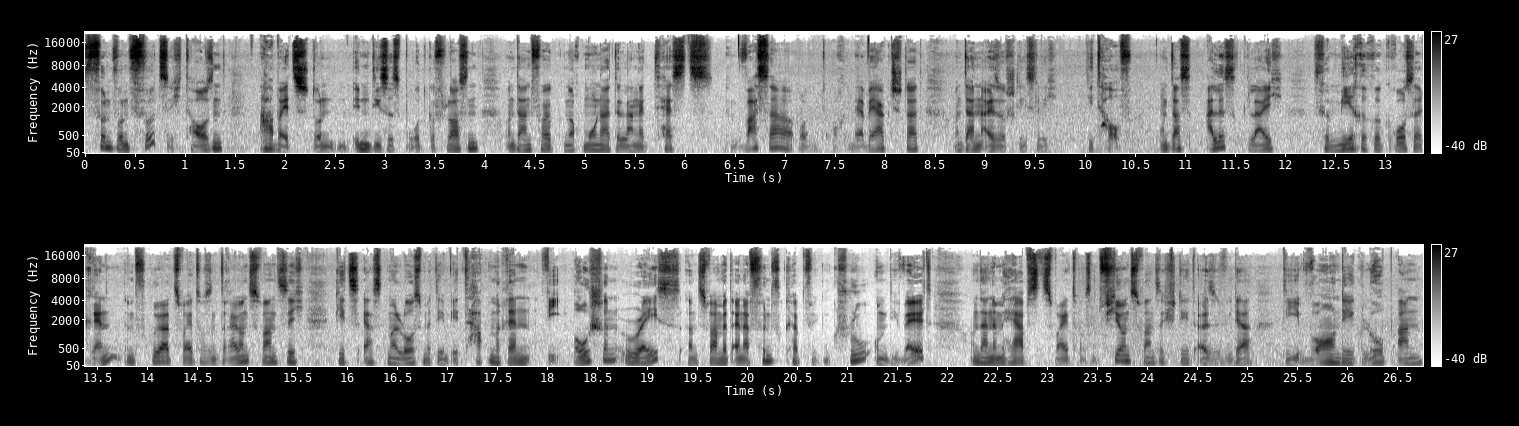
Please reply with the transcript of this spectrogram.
45.000 Arbeitsstunden in dieses Boot geflossen. Und dann folgten noch monatelange Tests im Wasser und auch in der Werkstatt und dann also schließlich die Taufe. Und das alles gleich für mehrere große Rennen. Im Frühjahr 2023 geht es erstmal los mit dem Etappenrennen The Ocean Race, und zwar mit einer fünfköpfigen Crew um die Welt. Und dann im Herbst 2024 steht also wieder die Vendée Globe an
